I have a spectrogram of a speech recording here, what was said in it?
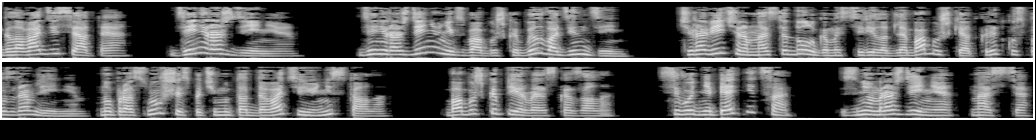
Глава десятая. День рождения. День рождения у них с бабушкой был в один день. Вчера вечером Настя долго мастерила для бабушки открытку с поздравлением, но, проснувшись, почему-то отдавать ее не стала. Бабушка первая сказала, «Сегодня пятница? С днем рождения, Настя!»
